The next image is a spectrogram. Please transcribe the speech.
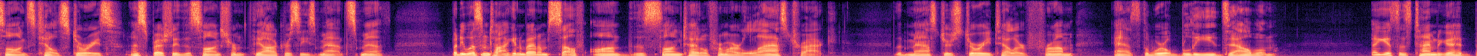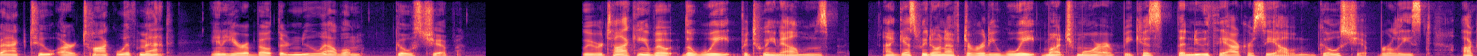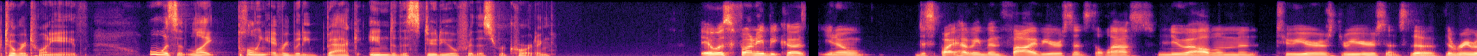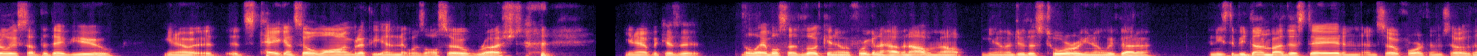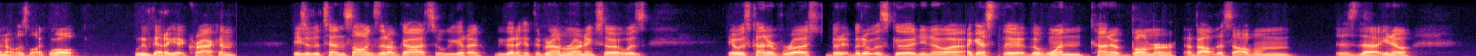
Songs tell stories, especially the songs from Theocracy's Matt Smith. But he wasn't talking about himself on the song title from our last track, the master storyteller from As the World Bleeds album. I guess it's time to go ahead back to our talk with Matt and hear about their new album, Ghost Ship. We were talking about the wait between albums. I guess we don't have to really wait much more because the new Theocracy album, Ghost Ship, released October 28th. What was it like pulling everybody back into the studio for this recording? It was funny because, you know, despite having been five years since the last new album and two years, three years since the, the re release of the debut, you know, it, it's taken so long, but at the end it was also rushed, you know, because it, the label said, look, you know, if we're going to have an album out, you know, and do this tour, you know, we've got to, it needs to be done by this date and, and so forth. And so then it was like, well, we've got to get cracking. These are the 10 songs that I've got. So we got to, we got to hit the ground running. So it was, it was kind of rushed, but it, but it was good. You know, I, I guess the, the one kind of bummer about this album is that, you know,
